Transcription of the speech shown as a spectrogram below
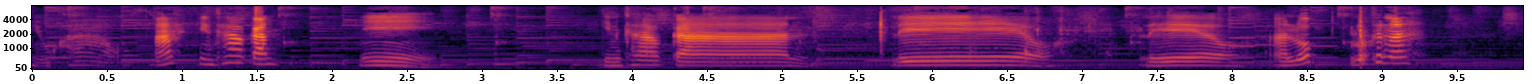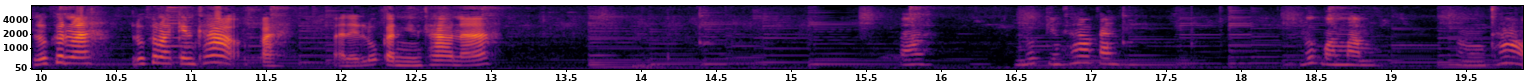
หิวข้าวอะกินข้าวกัน นี่ กินข้าวกัน เร็ว เร็ว อะลุก ลุกขึ้นมา ลุกขึ้นมา ลุกขึ้นมากินข้าว ไป ไปในลุกกันกินข้าวนะไปลุกกินข้าวกัน ลุกมัมมัมมัมข้าว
